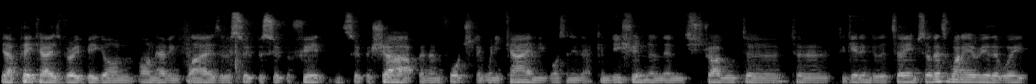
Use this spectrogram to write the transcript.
you know, PK is very big on on having players that are super super fit and super sharp. And unfortunately, when he came, he wasn't in that condition, and then he struggled to to to get into the team. So that's one area that we.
